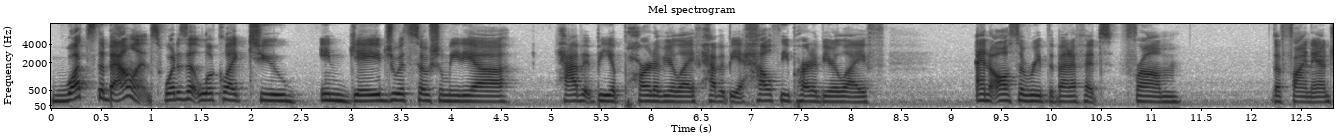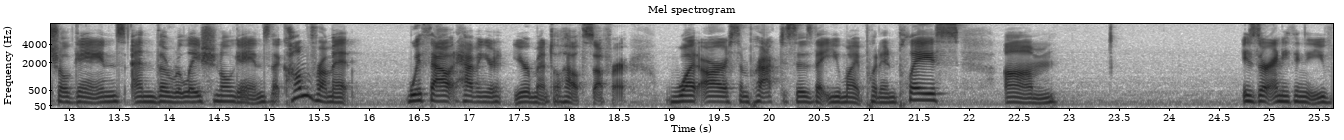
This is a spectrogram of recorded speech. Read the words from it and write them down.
What's the balance? What does it look like to engage with social media, have it be a part of your life, have it be a healthy part of your life, and also reap the benefits from the financial gains and the relational gains that come from it without having your, your mental health suffer? What are some practices that you might put in place? Um, is there anything that you've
